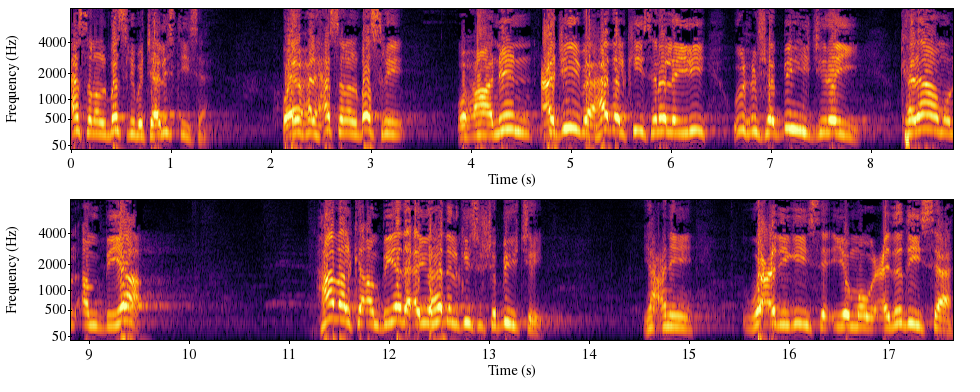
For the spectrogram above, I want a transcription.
xasan albasri majaalistiisa. Waayo xasan albasri waxaa nin cajiiba hadalkiisana la yidhi wuxuu shabihi jiray kalaamu alambiyaa hadalka ambiyada ayuu hadalkiisu shabihi jiray. Yacnii wacdigiisa iyo mawcidadiisa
